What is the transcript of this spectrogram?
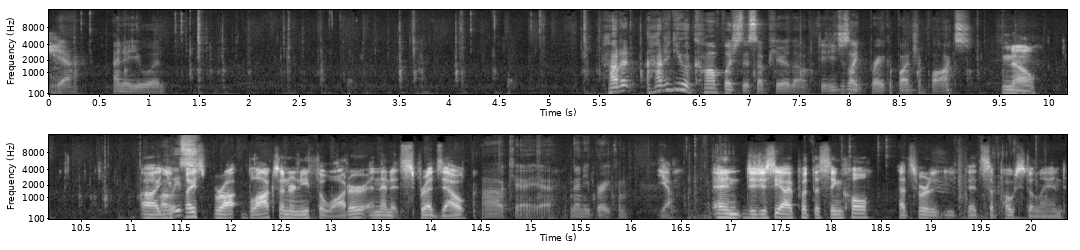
yeah. I knew you would. How did how did you accomplish this up here, though? Did you just like break a bunch of blocks? No. Uh, Well, you least- place blocks underneath the water, and then it spreads out. Okay, yeah. And then you break them. And did you see I put the sinkhole? That's where it's supposed to land.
